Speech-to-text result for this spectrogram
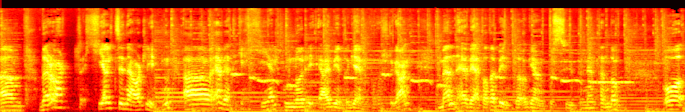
Um, det har det vært helt siden jeg har vært liten. Uh, jeg vet ikke helt når jeg begynte å game for første gang, men jeg vet at jeg begynte å game på Super Nintendo. Og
